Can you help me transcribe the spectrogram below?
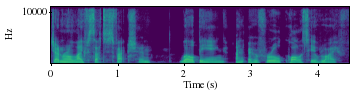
general life satisfaction, well being, and overall quality of life.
